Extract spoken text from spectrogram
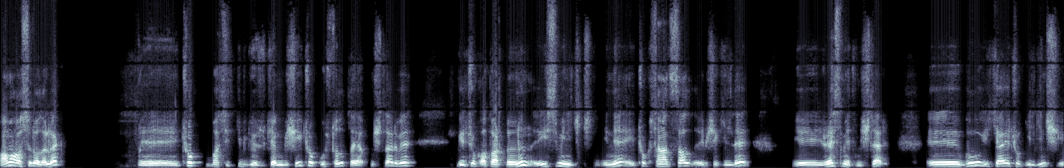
ama asıl olarak e, çok basit gibi gözüken bir şeyi çok ustalıkla yapmışlar ve birçok apartmanın ismini çok sanatsal bir şekilde e, resmetmişler. E, bu hikaye çok ilginç. E,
